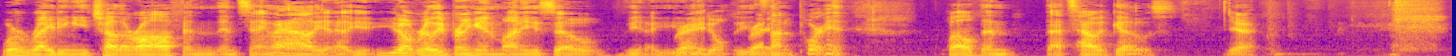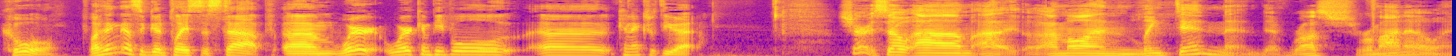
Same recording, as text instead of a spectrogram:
we're writing each other off and, and saying, well, you know, you, you don't really bring in money. So, you know, you, right. you don't, it's right. not important. Well, then that's how it goes. Yeah. Cool. Well, I think that's a good place to stop. Um, where, where can people, uh, connect with you at? Sure. So um, I, am on LinkedIn, Ross Romano. Uh,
